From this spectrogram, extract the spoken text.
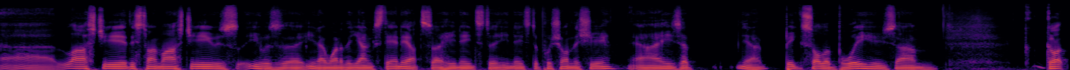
uh, last year, this time last year, he was he was uh, you know one of the young standouts. So he needs to he needs to push on this year. Uh, he's a you know big solid boy who's um, got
